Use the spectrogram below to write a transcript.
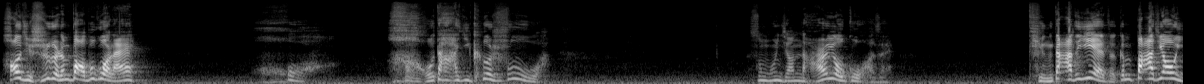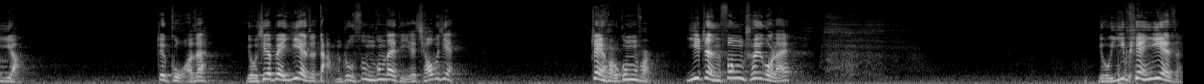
好几十个人抱不过来。嚯，好大一棵树啊！孙悟空一想，哪儿有果子呀？挺大的叶子，跟芭蕉一样。这果子有些被叶子挡住，孙悟空在底下瞧不见。这会儿功夫，一阵风吹过来，有一片叶子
